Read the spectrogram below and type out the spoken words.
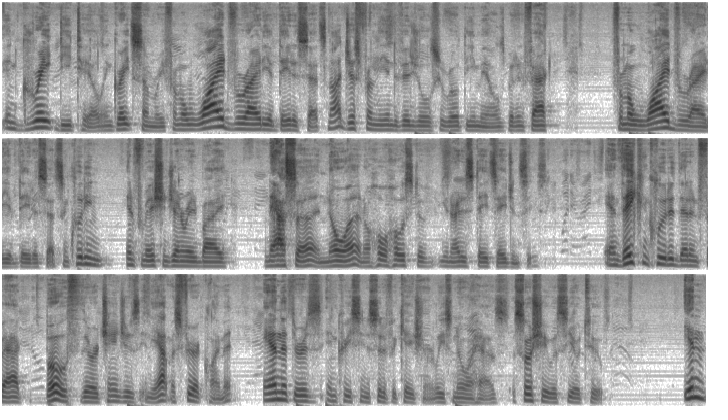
in great detail, in great summary, from a wide variety of data sets, not just from the individuals who wrote the emails, but in fact, from a wide variety of data sets, including information generated by NASA and NOAA and a whole host of United States agencies. And they concluded that, in fact, both there are changes in the atmospheric climate and that there is increasing acidification, or at least NOAA has, associated with CO2. In,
